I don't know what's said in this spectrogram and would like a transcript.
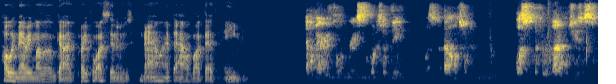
Holy Mary, Mother of God, pray for us sinners, now and at the hour of our death. Amen. Hail Mary, full of grace, the Lord is with thee. Blessed art thou amongst women. Blessed is the fruit of thy womb, Jesus.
